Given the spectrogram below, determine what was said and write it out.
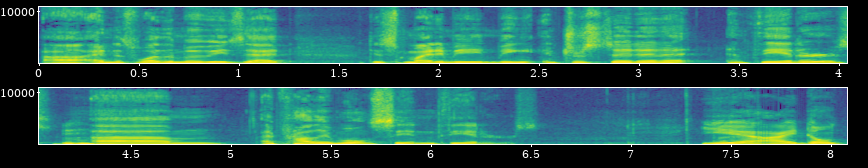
uh, and it's one of the movies that despite me being interested in it in theaters, um, I probably won't see it in theaters. Yeah, I don't.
